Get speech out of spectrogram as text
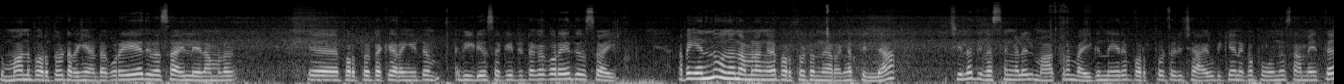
ചുമ്മാ ഒന്ന് പുറത്തോട്ട് ഇറങ്ങി കേട്ടോ. കുറേ ദിവസമായില്ലേ നമ്മൾ പുറത്തോട്ടൊക്കെ ഇറങ്ങിയിട്ടും വീഡിയോസൊക്കെ ഇട്ടിട്ടൊക്കെ കുറേ ദിവസമായി. അപ്പോൾ എന്നും ഒന്നും നമ്മളങ്ങനെ പുറത്തോട്ടൊന്നും ഇറങ്ങത്തില്ല. ചില ദിവസങ്ങളിൽ മാത്രം വൈകുന്നേരം പുറത്തോട്ടൊരു ചായ കുടിക്കാനൊക്കെ പോകുന്ന സമയത്ത്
